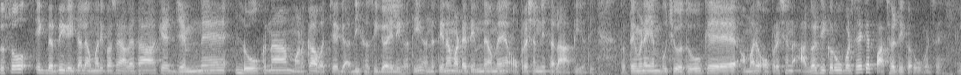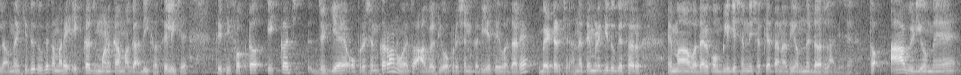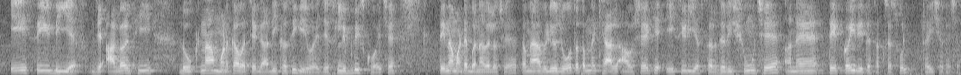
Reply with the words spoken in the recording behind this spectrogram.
દોસ્તો, એક દર્દી ગઈકાલે અમારી પાસે આવ્યા હતા કે જેમને ડોકના મણકા વચ્ચે ગાદી ખસી ગયેલી હતી અને તેના માટે તેમને અમે ઓપરેશનની સલાહ આપી હતી. તો તેમણે એમ પૂછ્યું હતું કે અમારે ઓપરેશન આગળથી કરવું પડશે કે પાછળથી કરવું પડશે? એટલે અમે કીધું હતું કે તમારે એક જ મણકામાં ગાદી ખસેલી છે, તેથી ફક્ત એક જ જગ્યાએ ઓપરેશન કરવાનું હોય તો આગળથી ઓપરેશન કરીએ, તે વધારે બેટર છે. અને તેમણે કીધું કે, સર, એમાં વધારે કોમ્પ્લિકેશનની શક્યતા નથી, અમને ડર લાગે છે. તો આ વીડિયો મેં એસીડીએફ જે આગળથી ડોકના મણકા વચ્ચે ગાદી ખસી ગઈ હોય, જે સ્લીપ ડિસ્ક હોય છે, તેના માટે બનાવેલો છે. તમે આ વીડિયો જુઓ તો તમને ખ્યાલ આવશે કે એસીડીએફ સર્જરી શું છે અને તે કઈ રીતે સક્સેસફુલ રહી શકે છે.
